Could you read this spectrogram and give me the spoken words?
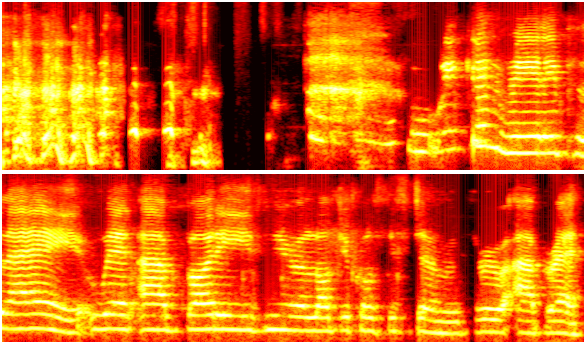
we can really play with our body's neurological system through our breath.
